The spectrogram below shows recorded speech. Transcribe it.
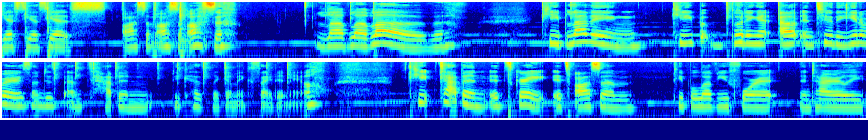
Yes, yes, yes. Awesome, awesome, awesome. love, love, love. Keep loving. Keep putting it out into the universe. I'm just, I'm tapping because, like, I'm excited now. keep tapping. It's great. It's awesome. People love you for it entirely.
